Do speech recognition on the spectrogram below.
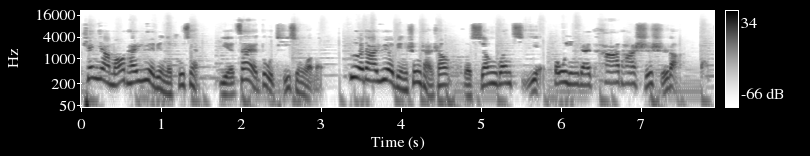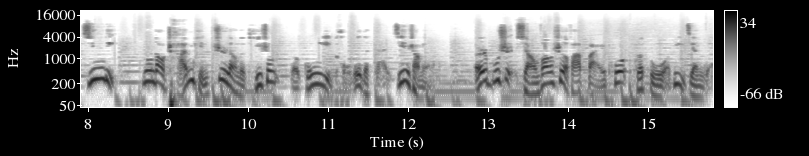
天价茅台月饼的出现，也再度提醒我们，各大月饼生产商和相关企业都应该踏踏实实的把精力用到产品质量的提升和工艺口味的改进上面来，而不是想方设法摆脱和躲避监管，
